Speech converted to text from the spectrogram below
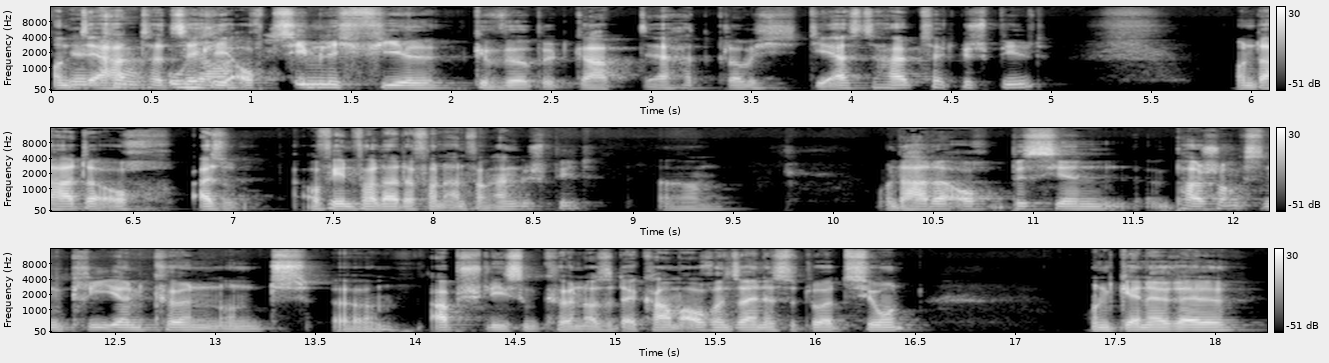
Und Ja, der klar. hat tatsächlich Oh ja, auch ziemlich viel gewirbelt gehabt. Der hat, glaube ich, die erste Halbzeit gespielt. Und da hat er auch, also auf jeden Fall hat er von Anfang an gespielt. Ähm, und da hat er auch ein bisschen ein paar Chancen kreieren können und ähm, abschließen können. Also der kam auch in seine Situation. Und generell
